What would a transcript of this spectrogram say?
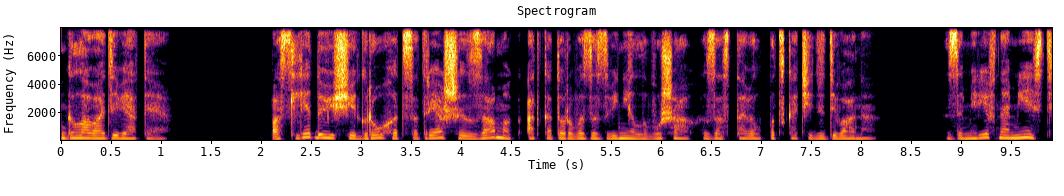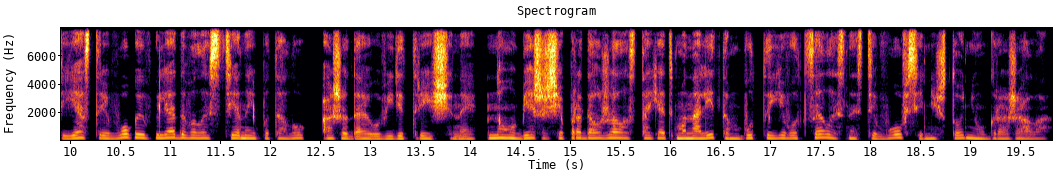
Глава девятая. Последующий грохот, сотрясший замок, от которого зазвенело в ушах, заставил подскочить с дивана. Замерев на месте, я с тревогой вглядывала стены и потолок, ожидая увидеть трещины, но убежище продолжало стоять монолитом, будто его целостности вовсе ничто не угрожало.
